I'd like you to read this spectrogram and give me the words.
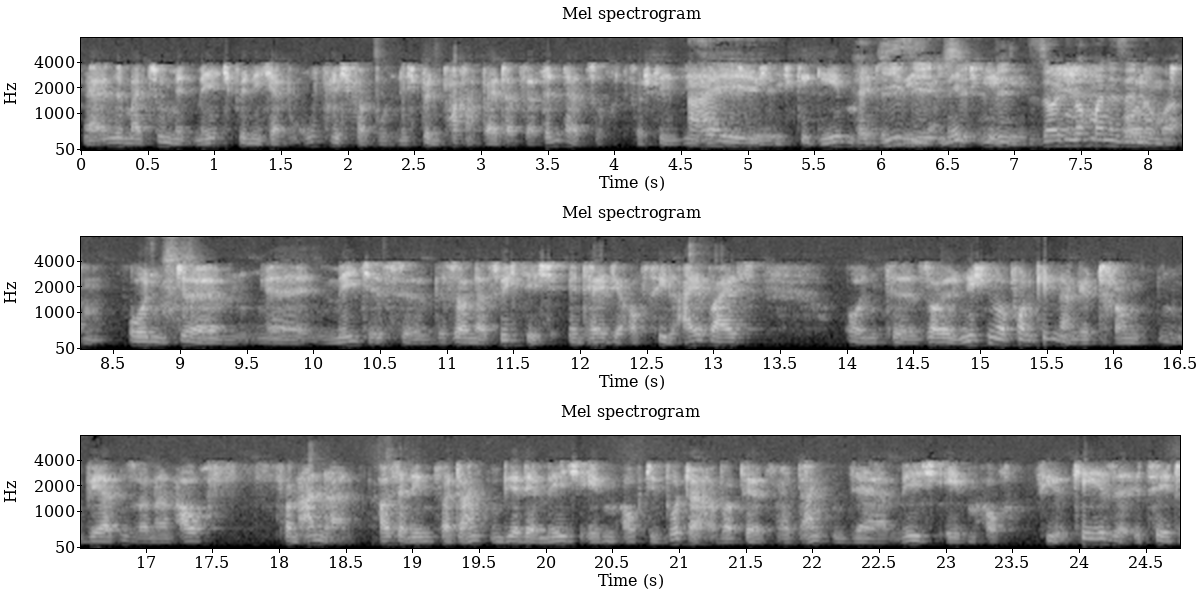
Ja, also mal zu, mit Milch bin ich ja beruflich verbunden. Ich bin Facharbeiter für Rinderzucht. Verstehen Sie? Ei, hätte es nicht gegeben. Herr Gysi, wir sollten noch mal eine Sendung und, machen. Und ähm, äh, Milch ist äh, besonders wichtig. Enthält ja auch viel Eiweiß und äh, soll nicht nur von Kindern getrunken werden, sondern auch von anderen. Außerdem verdanken wir der Milch eben auch die Butter, aber wir verdanken der Milch eben auch viel Käse etc.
